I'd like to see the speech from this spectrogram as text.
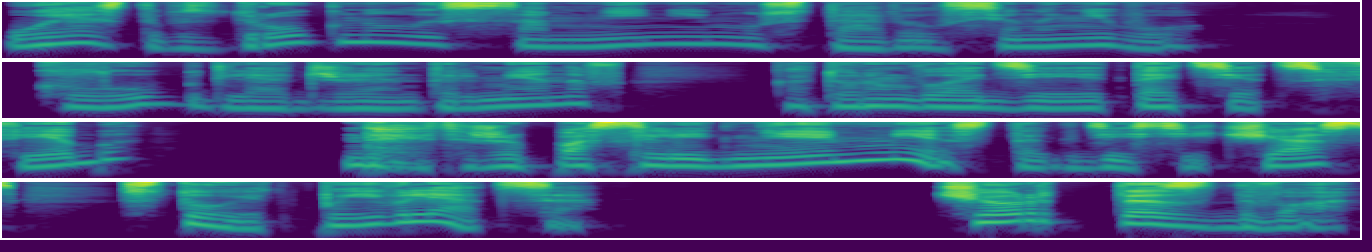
Уэст вздрогнул и с сомнением уставился на него. Клуб для джентльменов, которым владеет отец Фебы? Да это же последнее место, где сейчас стоит появляться. Чёрт-то с два.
